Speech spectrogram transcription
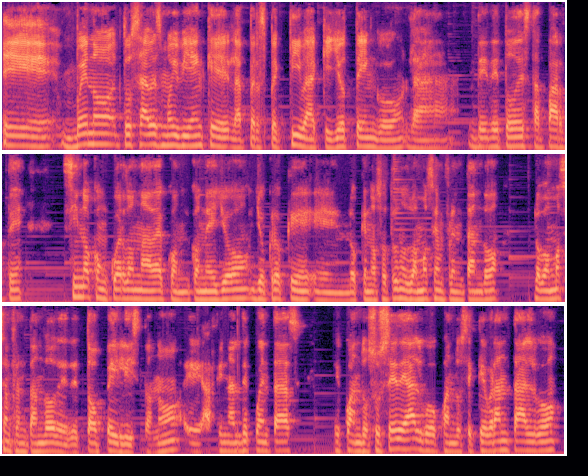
Eh, bueno, tú sabes muy bien que la perspectiva que yo tengo la, de, toda esta parte, si no concuerdo nada con, con, ello. Yo creo que lo que nosotros nos vamos enfrentando, lo vamos enfrentando de, tope y listo, ¿no? Eh, a final de cuentas, eh, cuando sucede algo, cuando se quebranta algo,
